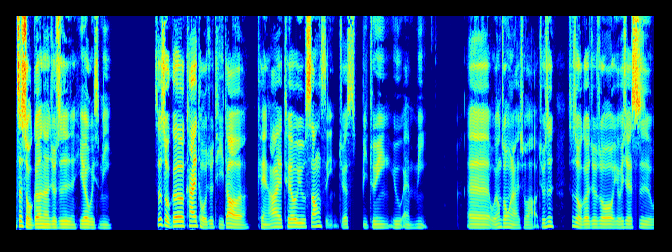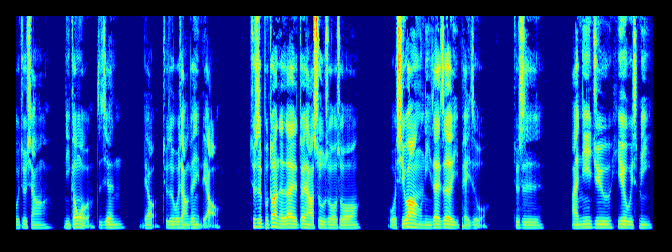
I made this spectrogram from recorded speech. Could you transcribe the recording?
这首歌呢，就是 Here with Me。这首歌开头就提到了 Can I tell you something just between you and me？呃，我用中文来说好，就是这首歌就是说有一些事，我就想你跟我之间聊，就是我想跟你聊，就是不断的在对他诉说，说我希望你在这里陪着我，就是 I need you here with me。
